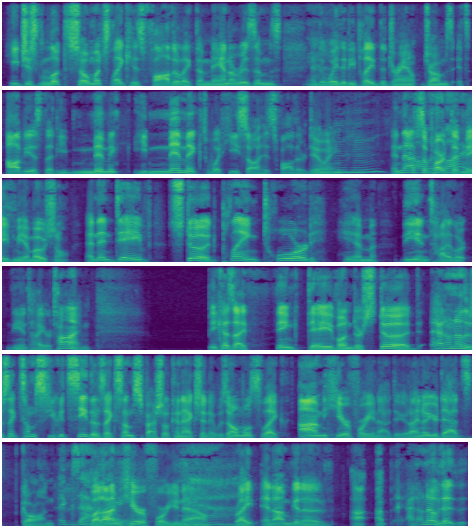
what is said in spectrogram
he just looked so much like his father, like the mannerisms and the way that he played the dram- drums. It's obvious that he mimicked he mimicked what he saw his father doing, mm-hmm. and that's All the part that made me emotional. And then Dave stood playing toward him the entire the entire time because I think Dave understood. I don't know. There's like some you could see there's like some special connection. It was almost like I'm here for you now, dude. I know your dad's gone, exactly, but I'm here for you now, Yeah. right? And I'm gonna. I, I, I don't know. That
